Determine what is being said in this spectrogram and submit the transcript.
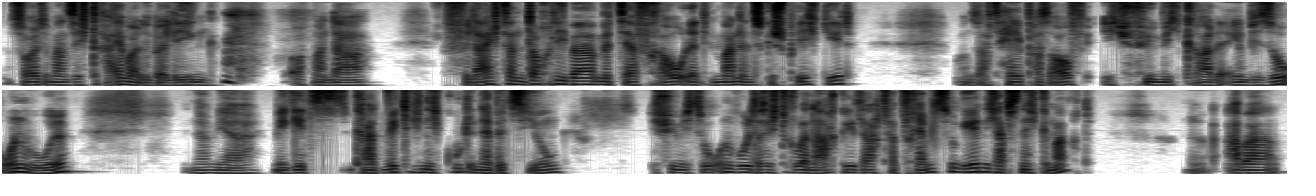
sollte man sich dreimal überlegen, ob man da vielleicht dann doch lieber mit der Frau oder dem Mann ins Gespräch geht und sagt, hey, pass auf, ich fühle mich gerade irgendwie so unwohl. Ne, mir, mir geht's gerade wirklich nicht gut in der Beziehung. Ich fühle mich so unwohl, dass ich darüber nachgedacht habe, fremd zu gehen. Ich habe es nicht gemacht. Ne, aber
